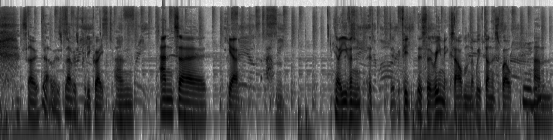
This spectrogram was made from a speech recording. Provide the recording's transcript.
so that was that was pretty great. Um, and uh, yeah, um, you know, even uh, if you, there's the remix album that we've done as well. Um,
